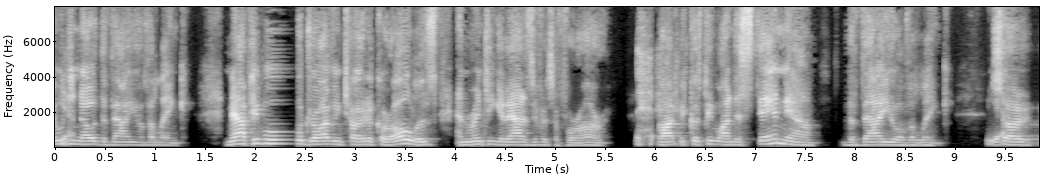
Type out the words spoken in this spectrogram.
People yeah. didn't know the value of a link. Now people are driving Toyota Corollas and renting it out as if it's a Ferrari, right? because people understand now the value of a link. Yeah. So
